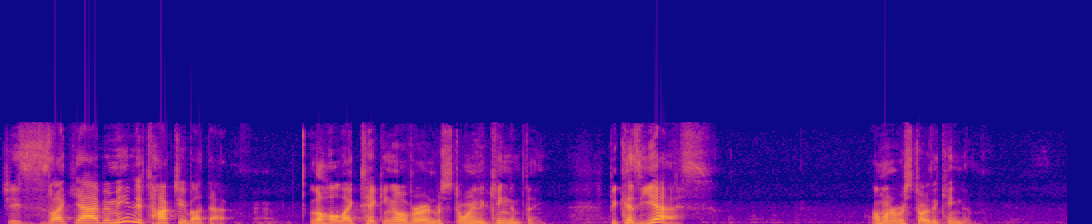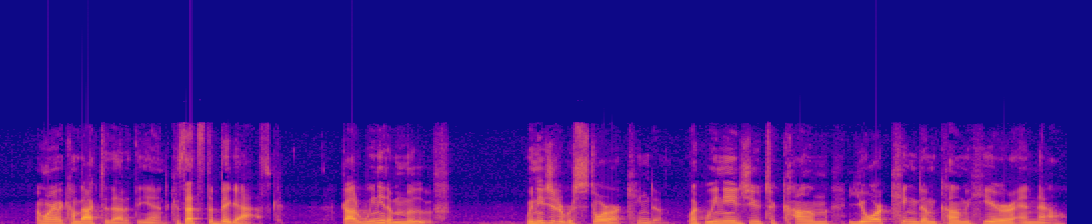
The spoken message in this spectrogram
Jesus is like, "Yeah, I've been meaning to talk to you about that." The whole like taking over and restoring the kingdom thing. Because, yes, I want to restore the kingdom. And we're going to come back to that at the end because that's the big ask. God, we need to move. We need you to restore our kingdom. Like, we need you to come, your kingdom come here and now.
